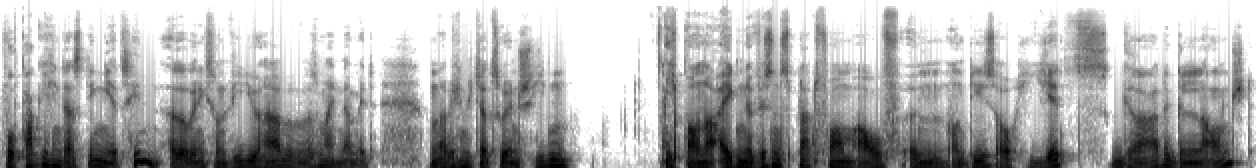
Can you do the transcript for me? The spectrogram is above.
Wo packe ich denn das Ding jetzt hin? Also wenn ich so ein Video habe, was mache ich damit? Und dann habe ich mich dazu entschieden, ich baue eine eigene Wissensplattform auf ähm, und die ist auch jetzt gerade gelauncht.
